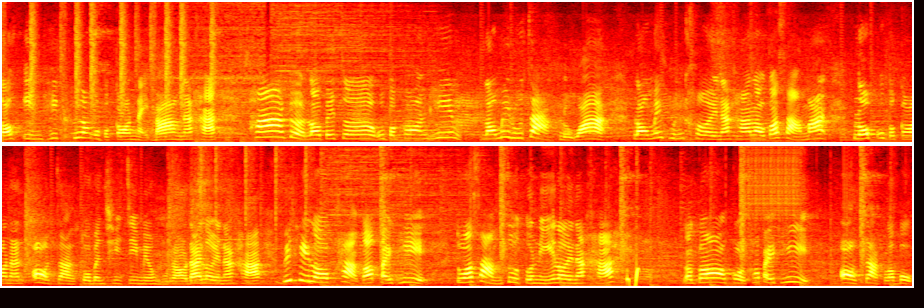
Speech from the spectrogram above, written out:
ล็อกอินที่เครื่องอุปกรณ์ไหนบ้างนะคะ ถ้าเกิดเราไปเจออุปกรณ์ที่เราไม่รู้จักหรือว่าเราไม่คุ้นเคยนะคะ เราก็สามารถลบอุปกรณ์นั้นออกจากตัวบัญชี Gmail ของเราได้เลยนะคะ วิธีลบค่ะก็ไปที่ตัว 3 จุดตัวนี้เลยนะคะ แล้วก็กดเข้าไปที่ออกจากระบบ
